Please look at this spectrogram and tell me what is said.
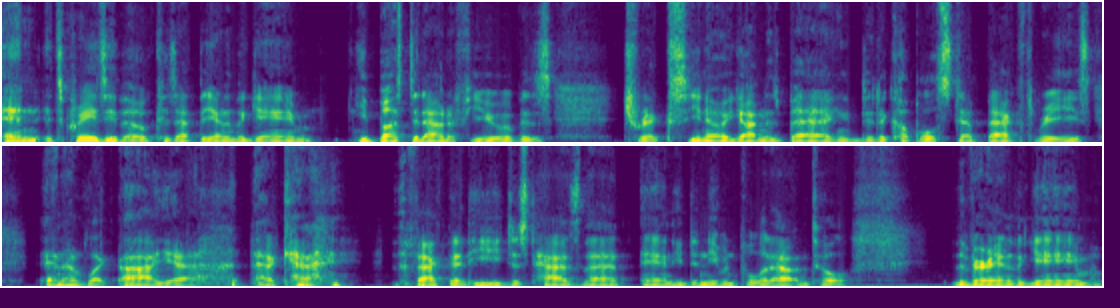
And it's crazy though, because at the end of the game, he busted out a few of his tricks. You know, he got in his bag and did a couple step back threes. And I'm like, ah, yeah, that guy. The fact that he just has that and he didn't even pull it out until the very end of the game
